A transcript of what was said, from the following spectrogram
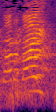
Para, vai!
